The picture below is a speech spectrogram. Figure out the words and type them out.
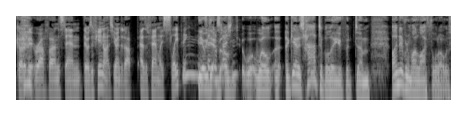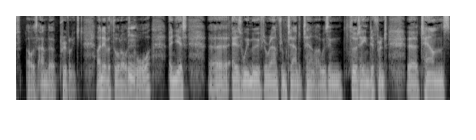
got a bit rough, I understand there was a few nights you ended up as a family sleeping. yeah, we did. Station? Well, uh, again, it's hard to believe, but um, I never in my life thought I was I was underprivileged. I never thought I was mm. poor, and yet, uh, as we moved around from town to town, I was in thirteen different uh, towns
